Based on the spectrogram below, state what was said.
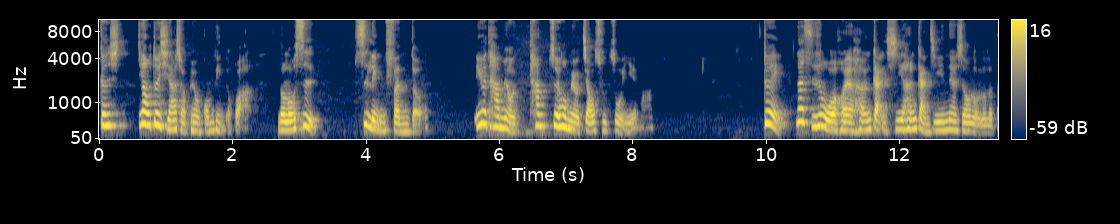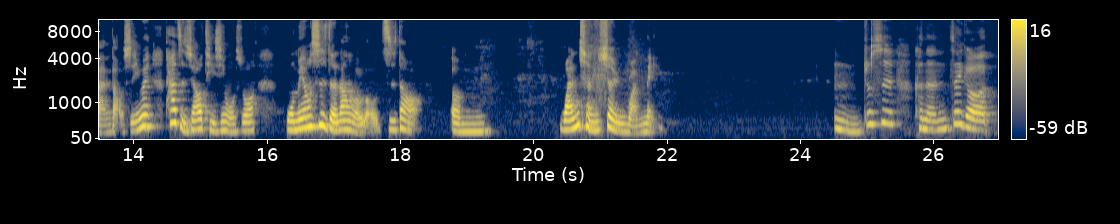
跟要对其他小朋友公平的话，楼楼是。是零分的，因为他没有，他最后没有交出作业嘛。对，那其实我很很感激，很感激那时候柔柔的班导师，因为他只是要提醒我说，我们要试着让柔柔知道，嗯，完成胜于完美。嗯，就是可能这个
